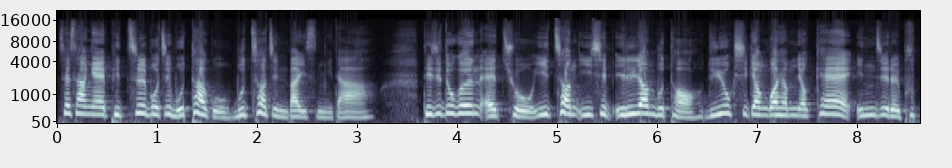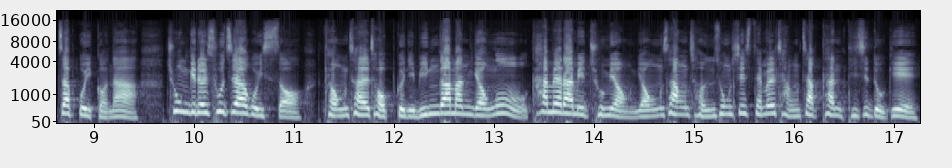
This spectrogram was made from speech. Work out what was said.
세상에 빛을 보지 못하고 묻혀진 바 있습니다. 디지독은 애초 2021년부터 뉴욕시경과 협력해 인지를 붙잡고 있거나 총기를 소지하고 있어 경찰 접근이 민감한 경우 카메라 및 조명, 영상 전송 시스템을 장착한 디지독이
